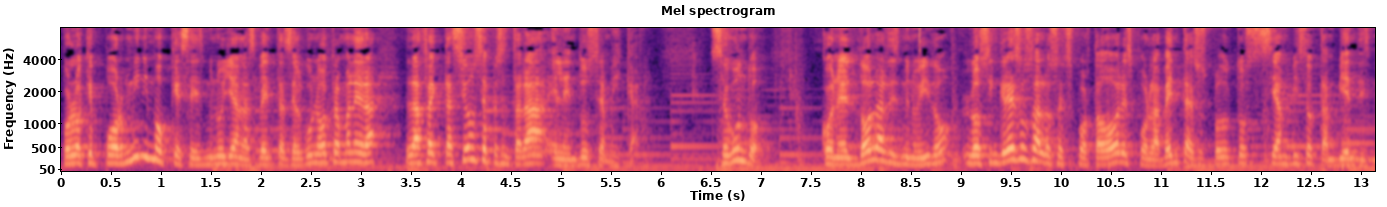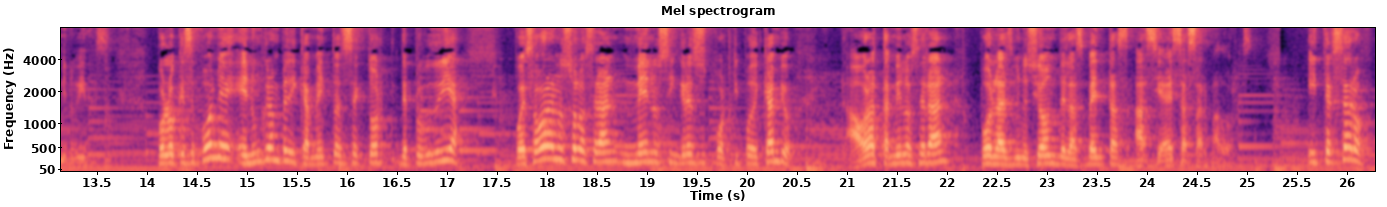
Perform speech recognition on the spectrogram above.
por lo que por mínimo que se disminuyan las ventas de alguna u otra manera, la afectación se presentará en la industria mexicana. Segundo, con el dólar disminuido, los ingresos a los exportadores por la venta de sus productos se han visto también disminuidas, por lo que se pone en un gran predicamento el sector de proveeduría, pues ahora no solo serán menos ingresos por tipo de cambio, ahora también lo serán por la disminución de las ventas hacia esas armadoras. Y tercero,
